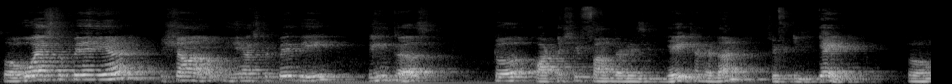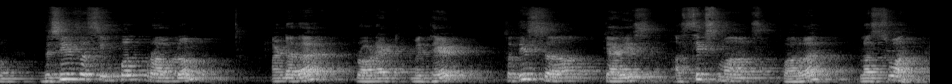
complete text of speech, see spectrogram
So who has to pay here? Sham. He has to pay the interest to a partnership firm that is 858. So this is a simple problem under the product method. So this uh, carries a 6 marks for a plus 1.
